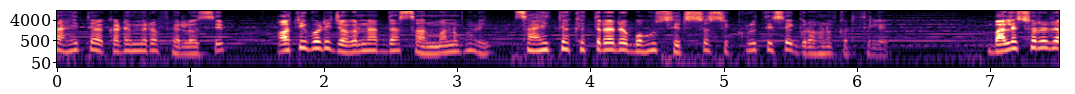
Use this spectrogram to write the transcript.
ସାହିତ୍ୟ ଏକାଡେମୀର ଫେଲୋସିପ୍ ଅତିବଡ଼ି ଜଗନ୍ନାଥ ଦାସ ସମ୍ମାନ ଭଳି ସାହିତ୍ୟ କ୍ଷେତ୍ରରେ ବହୁ ଶୀର୍ଷ ସ୍ୱୀକୃତି ସେ ଗ୍ରହଣ କରିଥିଲେ। ବାଲେଶ୍ୱରରେ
